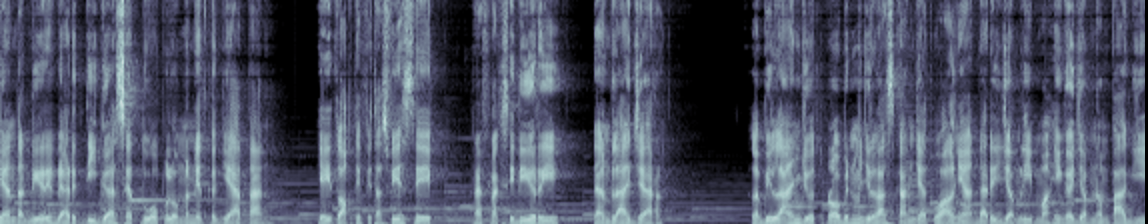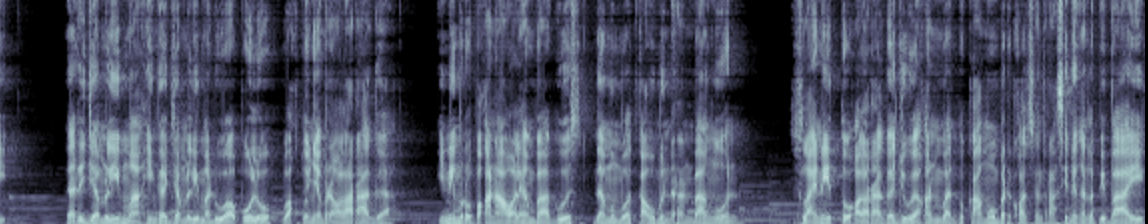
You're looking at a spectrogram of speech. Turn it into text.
yang terdiri dari 3 set 20 menit kegiatan, yaitu aktivitas fisik, refleksi diri, dan belajar. Lebih lanjut, Robin menjelaskan jadwalnya dari jam 5 hingga jam 6 pagi. Dari jam 5 hingga jam 5.20, waktunya berolahraga. Ini merupakan awal yang bagus dan membuat kamu beneran bangun. Selain itu, olahraga juga akan membantu kamu berkonsentrasi dengan lebih baik.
